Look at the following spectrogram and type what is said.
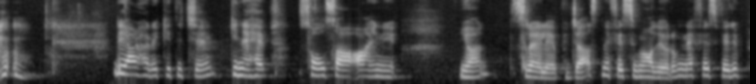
Diğer hareket için yine hep sol sağ aynı yön sırayla yapacağız. Nefesimi alıyorum. Nefes verip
